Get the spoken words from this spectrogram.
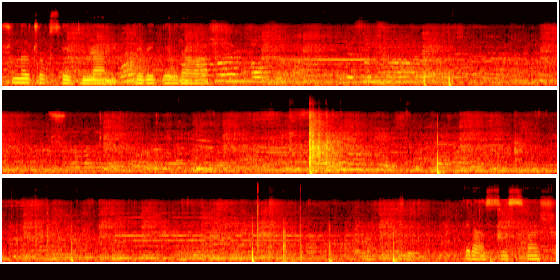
Şunları çok sevdim ben. Bebekleri de var. Biraz ses var.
